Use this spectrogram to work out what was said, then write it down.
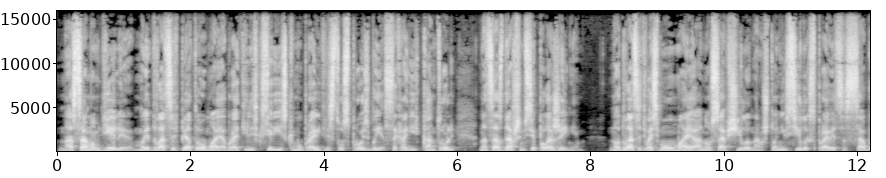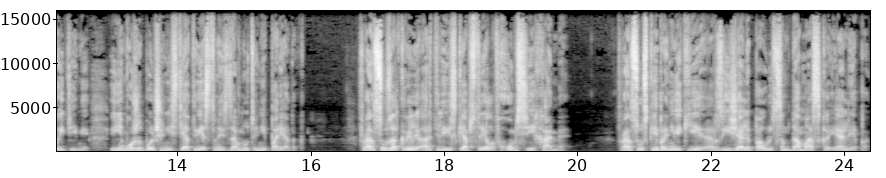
На самом деле, мы 25 мая обратились к сирийскому правительству с просьбой сохранить контроль над создавшимся положением, но 28 мая оно сообщило нам, что не в силах справиться с событиями и не может больше нести ответственность за внутренний порядок. Французы открыли артиллерийский обстрел в Хомсе и Хамме. Французские броневики разъезжали по улицам Дамаска и Алеппо.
